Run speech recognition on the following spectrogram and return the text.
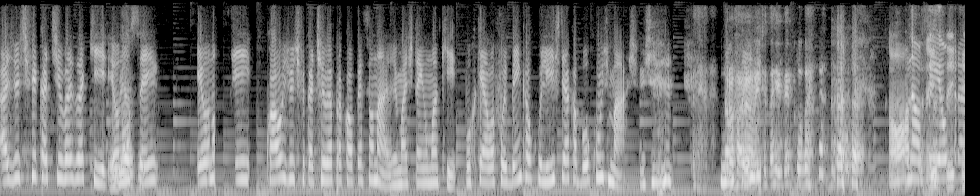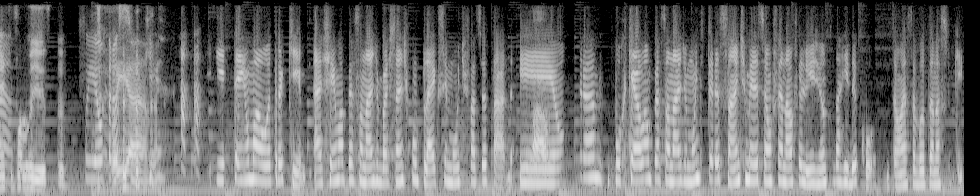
As justificativas aqui, eu não sei. Eu não sei qual justificativa é pra qual personagem, mas tem uma aqui. Porque ela foi bem calculista e acabou com os machos. não sei. Provavelmente da Hideko. Nossa, Não, nem eu sei pra- quem é que falou isso. Fui eu pra Suki. E tem uma outra aqui. Achei uma personagem bastante complexa e multifacetada. E outra, porque ela é um personagem muito interessante e mereceu um final feliz junto da Hideko. Então essa voltando a Suki.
